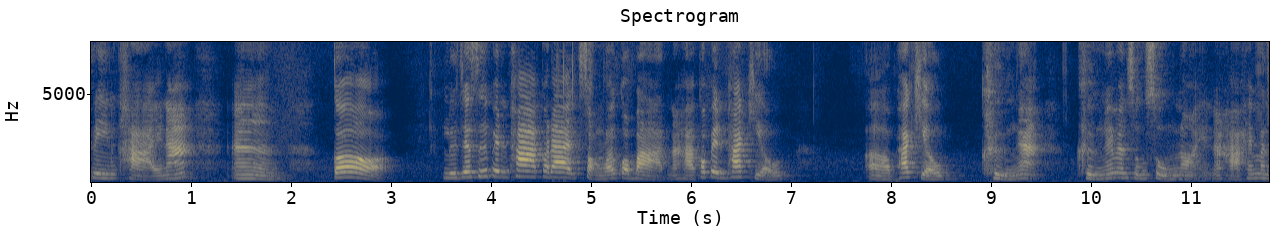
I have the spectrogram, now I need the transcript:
กรีนขายนะอ่าก็หรือจะซื้อเป็นผ้าก็ได้ 200 กว่าบาทนะคะ ก็เป็นผ้าเขียวเอ่อผ้าเขียวขึงอะ่ะขึงให้มันสูงๆหน่อยนะคะ ให้มัน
